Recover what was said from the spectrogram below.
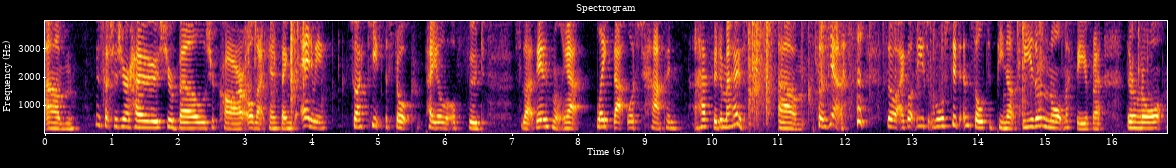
Um, such as your house your bills your car all that kind of thing but anyway so I keep a stock pile of food so that if anything like that, like that was to happen I have food in my house. Um, so yeah so I got these roasted and salted peanuts. These are not my favourite. They're not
